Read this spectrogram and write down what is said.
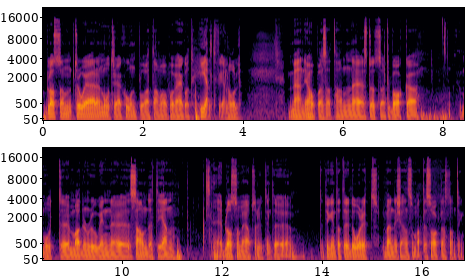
Blossom tror jag är en motreaktion på att han var på väg åt helt fel håll. Men jag hoppas att han eh, studsar tillbaka mot eh, Modern Ruin-soundet eh, igen. Blossom är absolut inte... Jag tycker inte att det är dåligt, men det känns som att det saknas någonting.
